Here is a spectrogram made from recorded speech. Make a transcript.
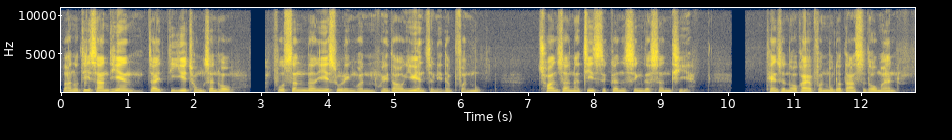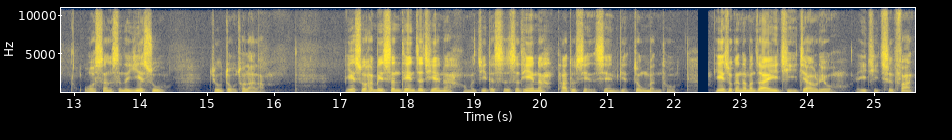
然后第三天在地狱重生后，复生的耶稣灵魂回到院子里的坟墓，穿上了祭祀更新的身体。天使挪开坟墓的大石头门，活生生的耶稣就走出来了。耶稣还没升天之前呢，我们记得四十天呢，他都显现给众门徒。耶稣跟他们在一起交流，一起吃饭。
